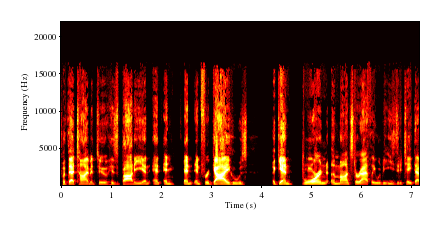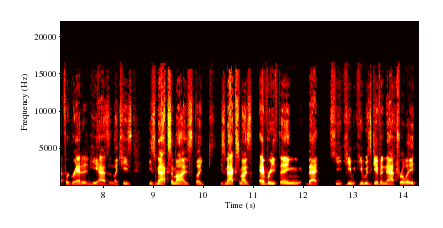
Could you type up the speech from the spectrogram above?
put that time into his body, and and and and and for a guy who was again born a monster athlete, would be easy to take that for granted, and he hasn't. Like he's he's maximized like he's maximized everything that he he he was given naturally,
